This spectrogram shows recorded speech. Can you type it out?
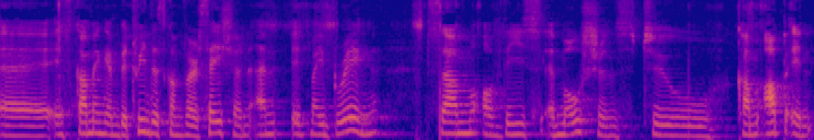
uh, is coming in between this conversation, and it may bring some of these emotions to come up in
